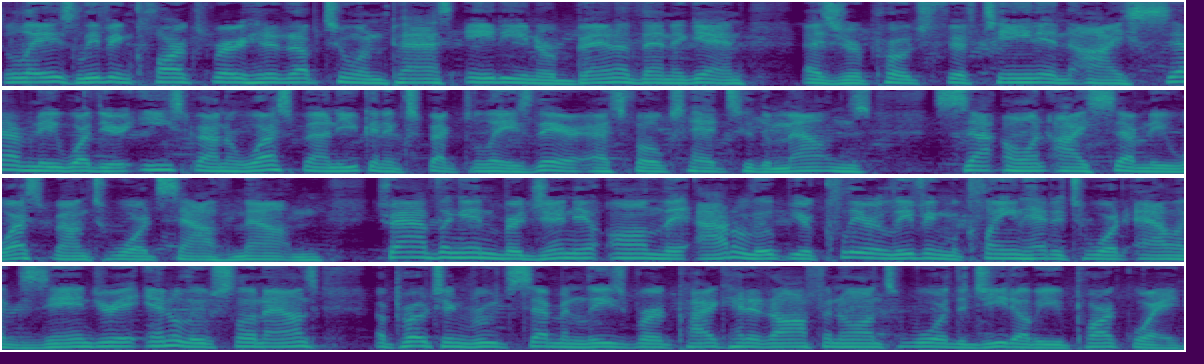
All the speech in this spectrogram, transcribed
delays leaving Clarksburg headed up to and past 80 in Urbana. Then again, as you approach 15 in I-70, whether you're eastbound or westbound, you can expect delays there as folks head to the mountains on I-70 westbound towards South Mountain. Traveling in Virginia on the outer loop, you're clear leaving McLean headed toward Alexandria. Inner Loop. slowdowns approaching Route 7 Leesburg Pike headed off and on toward the GW Parkway.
